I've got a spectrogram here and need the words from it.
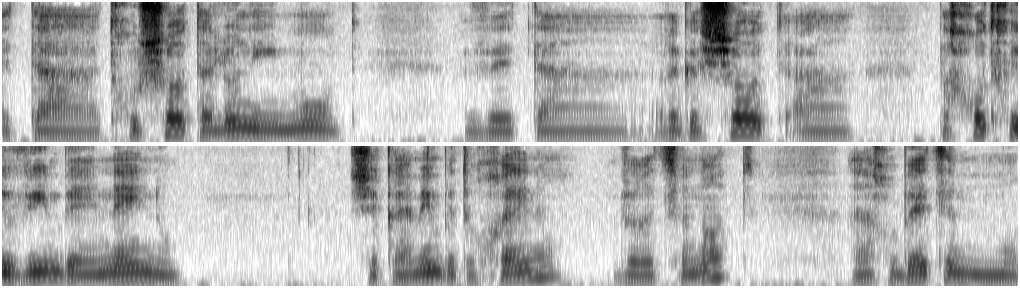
את התחושות הלא נעימות ואת הרגשות הפחות חיוביים בעינינו שקיימים בתוכנו ורצונות, אנחנו בעצם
